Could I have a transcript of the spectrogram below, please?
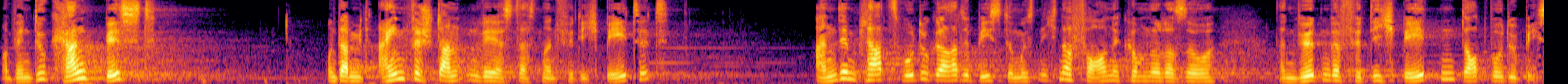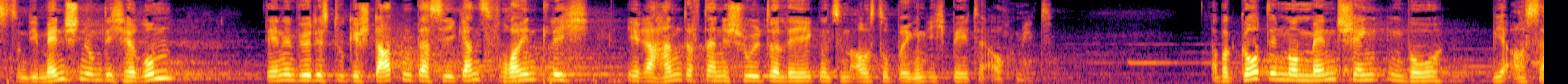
Und wenn du krank bist und damit einverstanden wärst, dass man für dich betet, an dem Platz, wo du gerade bist, du musst nicht nach vorne kommen oder so, dann würden wir für dich beten, dort wo du bist. Und die Menschen um dich herum, denen würdest du gestatten, dass sie ganz freundlich ihre Hand auf deine Schulter legen und zum Ausdruck bringen, ich bete auch mit. Aber Gott den Moment schenken, wo wir aus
